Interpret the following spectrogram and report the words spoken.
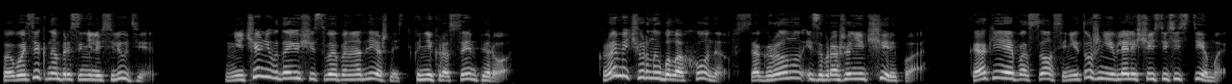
По пути к нам присоединились люди, ничем не выдающие свою принадлежность к Некросемперу, кроме черных балахонов с огромным изображением черепа. Как я и опасался, они тоже не являлись частью системы.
